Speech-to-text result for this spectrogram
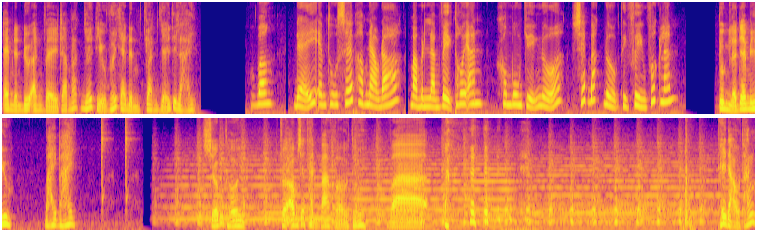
em nên đưa anh về ra mắt giới thiệu với gia đình cho anh dễ đi lại. Vâng, để em thu xếp hôm nào đó mà mình làm việc thôi anh, không buôn chuyện nữa, sếp bắt được thì phiền phức lắm. Tuân lệnh em yêu, bye bye. Sớm thôi, rồi ông sẽ thành ba vợ tôi và... thế nào thắng?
